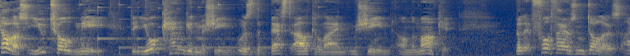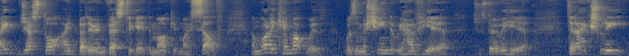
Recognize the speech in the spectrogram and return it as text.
Carlos, you told me that your Kangen machine was the best alkaline machine on the market. But at $4,000, I just thought I'd better investigate the market myself. And what I came up with was a machine that we have here, just over here, that actually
